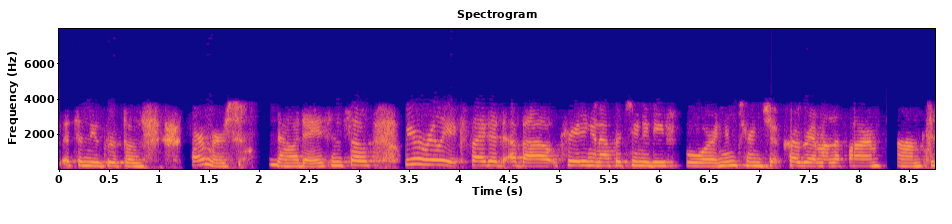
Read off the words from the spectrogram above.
it's a new group of farmers nowadays, and so we were really excited about creating an opportunity for an internship program on the farm um, to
